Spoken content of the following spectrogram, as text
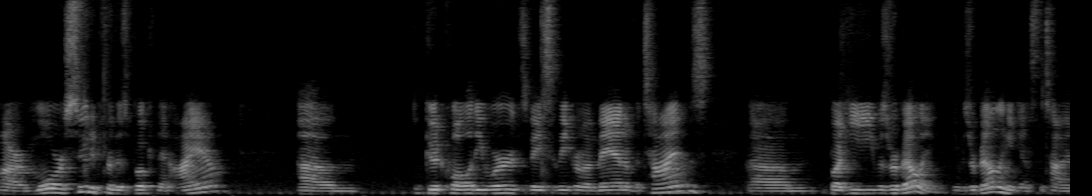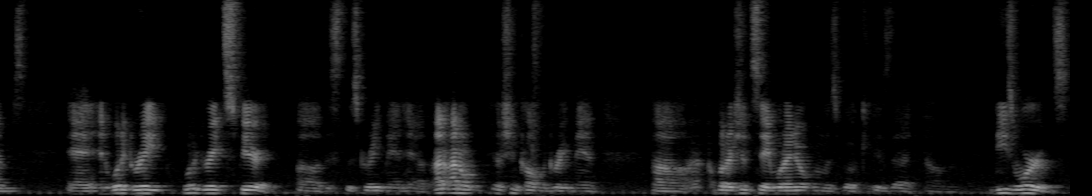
are more suited for this book than I am. Um, good quality words, basically from a man of the times, um, but he was rebelling. He was rebelling against the times, and, and what a great what a great spirit uh, this this great man had. I, I, don't I shouldn't call him a great man, uh, but I should say what I know from this book is that um, these words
